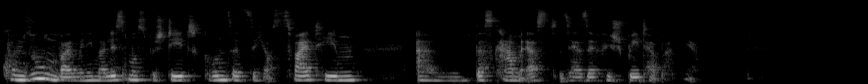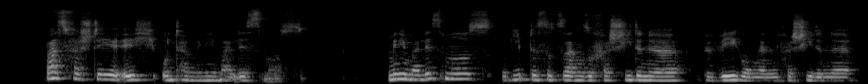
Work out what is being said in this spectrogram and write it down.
Konsum, weil Minimalismus besteht grundsätzlich aus zwei Themen, das kam erst sehr, sehr viel später bei mir. Was verstehe ich unter Minimalismus? Minimalismus gibt es sozusagen so verschiedene Bewegungen, verschiedene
